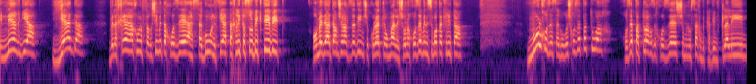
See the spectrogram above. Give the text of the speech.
אנרגיה, ידע, ולכן אנחנו מפרשים את החוזה הסגור לפי התכלית הסובייקטיבית, עומד דעתם של הצדדים, שכוללת כמובן לשון החוזה ונסיבות הכריתה. מול חוזה סגור יש חוזה פתוח. חוזה פתוח זה חוזה שמנוסח בקווים כלליים,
